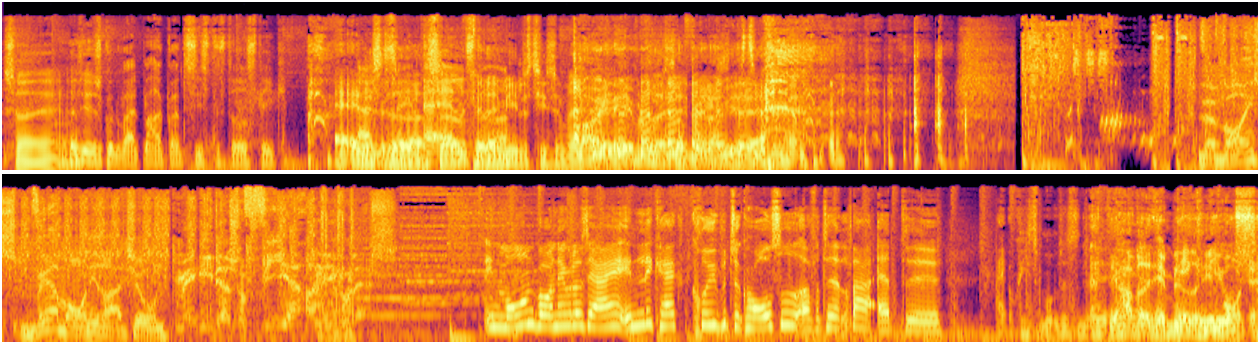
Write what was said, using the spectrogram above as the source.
Så øh, Jeg synes, det skulle være et meget godt sidste sted at stikke. af alle steder, af så alle steder. Emils tissemand. Øjenæblet eller Fætter Emils tissemand. The Voice hver morgen i radioen med Ida Sofia og Nicolas. En morgen, hvor Nicolas og jeg endelig kan krybe til korset og fortælle dig, at... Øh, ej, okay, som om det er sådan... det har været en øh, hemmelighed hele morgen,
